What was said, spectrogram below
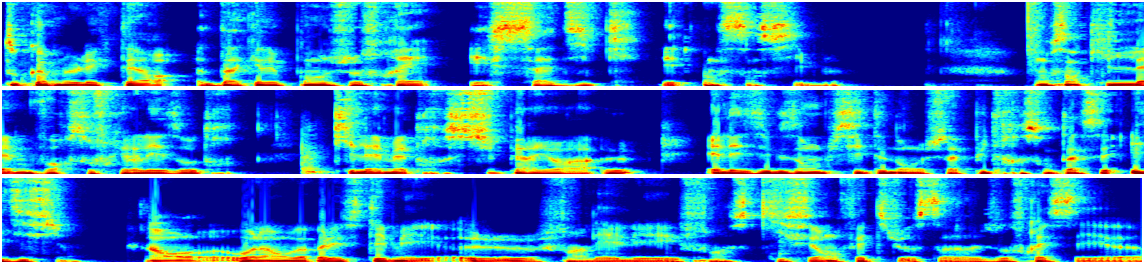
tout comme le lecteur, d'à quel point Geoffrey est sadique et insensible. On sent qu'il aime voir souffrir les autres, qu'il aime être supérieur à eux, et les exemples cités dans le chapitre sont assez édifiants. Alors voilà, on va pas les citer, mais euh, enfin les, les, enfin ce qu'il fait en fait Geoffrey, c'est euh,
